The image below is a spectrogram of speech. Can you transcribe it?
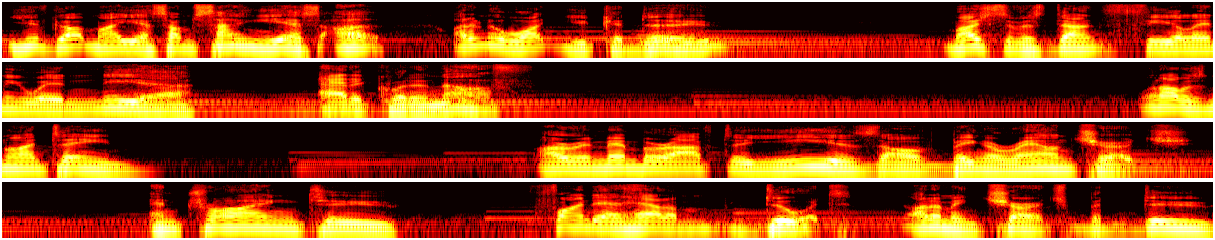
You've got my yes. I'm saying yes. I, I don't know what you could do. Most of us don't feel anywhere near adequate enough. When I was 19, I remember after years of being around church and trying to find out how to do it. I don't mean church, but do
